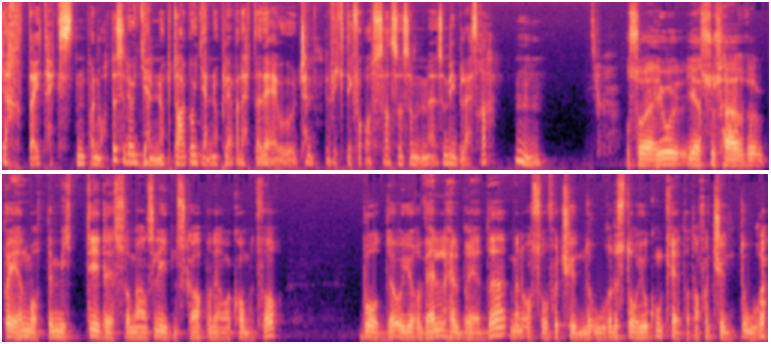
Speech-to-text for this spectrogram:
hjertet i teksten, på en måte. Så det å gjenoppdage og gjenoppleve dette, det er jo kjempeviktig for oss altså som, som bibellesere. Mm. Og så er jo Jesus her på en måte midt i det som er hans lidenskap og det han var kommet for. Både å gjøre vel, helbrede, men også å forkynne ordet. Det står jo konkret at han forkynte ordet.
